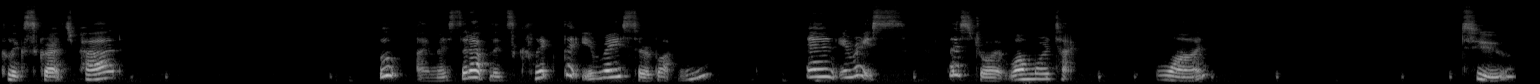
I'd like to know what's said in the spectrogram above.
Click scratch pad. Ooh, I messed it up. Let's click the eraser button and erase. Let's draw it one more time. One, two,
